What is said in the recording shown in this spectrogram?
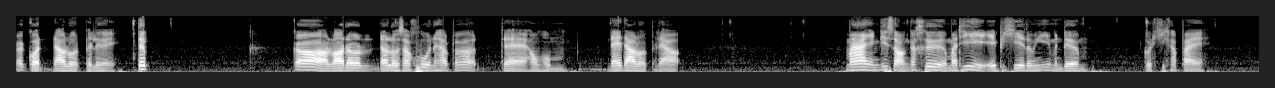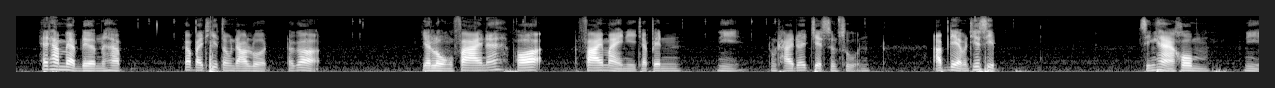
ก็กดดาวน์โหลดไปเลยตึ๊บก็รอดาวน์โหลดสักครู่นะครับแล้วก็แต่ของผมได้ดาวน์โหลดไปแล้ว มาอย่างที่สองก็คือมาที่ APK ตรงนี้เหมือนเดิม กดคลิกเข้าไป ให้ทำแบบเดิมนะครับ ก็ไปที่ตรงดาวน์โหลด แล้วก็อย่าหลงไฟล์นะ เพราะไฟล์ใหม่นี่จะเป็นนี่ลงท้ายด้วย700อัปเดตวันที่ 10 สิงหาคมนี่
